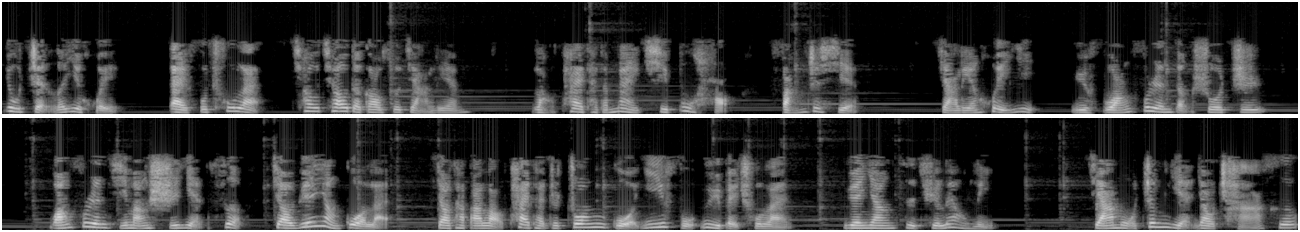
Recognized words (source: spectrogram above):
又诊了一回。大夫出来，悄悄的告诉贾琏，老太太的脉气不好，防着些。贾琏会意，与王夫人等说之。王夫人急忙使眼色，叫鸳鸯过来，叫他把老太太这装裹衣服预备出来。鸳鸯自去料理。贾母睁眼要茶喝。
